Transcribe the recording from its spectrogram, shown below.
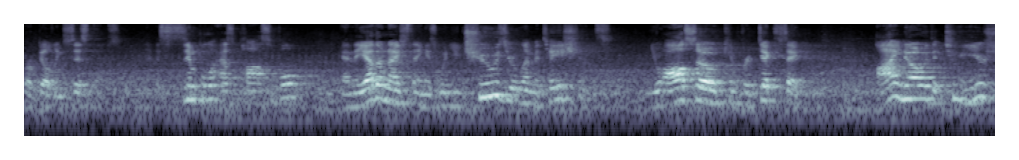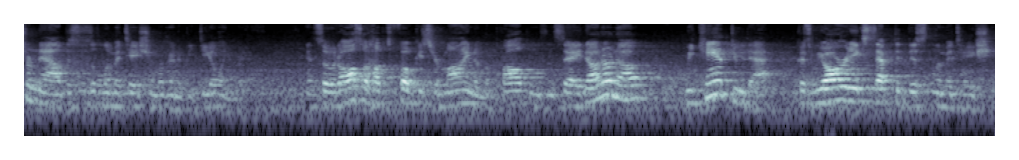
or building systems. As simple as possible. And the other nice thing is when you choose your limitations, you also can predict, say, I know that two years from now, this is a limitation we're going to be dealing with. And so it also helps focus your mind on the problems and say, no, no, no, we can't do that because we already accepted this limitation.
